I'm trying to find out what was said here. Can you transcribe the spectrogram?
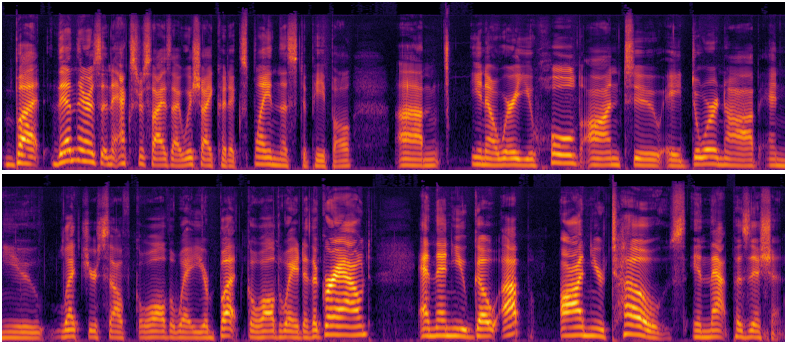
But then there's an exercise. I wish I could explain this to people. Um, you know, where you hold on to a doorknob and you let yourself go all the way, your butt go all the way to the ground, and then you go up on your toes in that position.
